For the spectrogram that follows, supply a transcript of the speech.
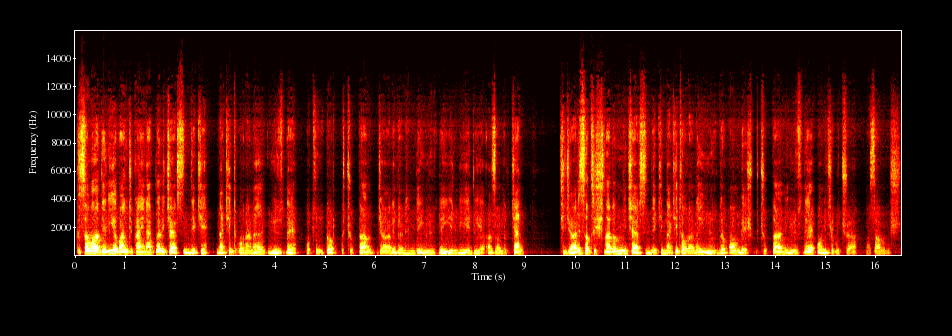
Kısa vadeli yabancı kaynaklar içerisindeki nakit oranı yüzde 34,5'tan cari dönemde yüzde 27'ye azalırken ticari satışlarının içerisindeki nakit oranı yüzde 15,5'tan yüzde 12,5'a azalmış.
